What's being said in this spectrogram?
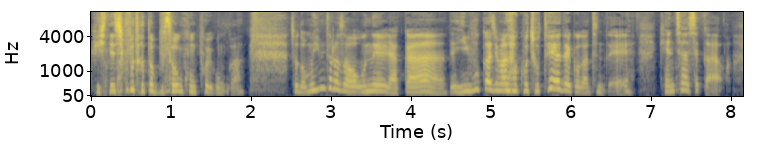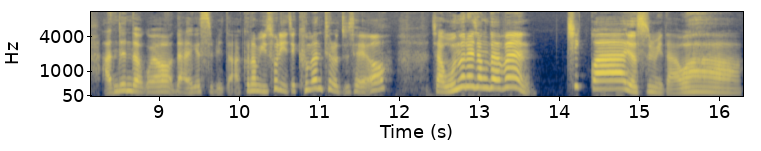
귀신의 집보다 더 무서운 공포의 공간. 저 너무 힘들어서 오늘 약간 2부까지만 하고 조퇴해야 될 것 같은데 괜찮을까요? 안 된다고요? 네, 알겠습니다. 그럼 이 소리 이제 그만 틀어주세요. 자, 오늘의 정답은 치과였습니다. 와.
